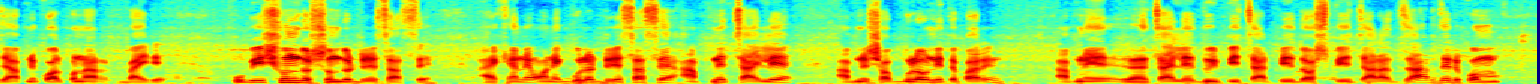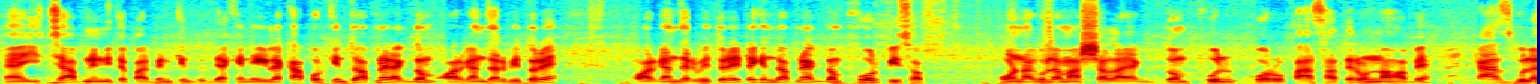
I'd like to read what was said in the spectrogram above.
যা আপনি কল্পনার বাইরে। খুবই সুন্দর সুন্দর ড্রেস আছে। এখানে অনেকগুলো ড্রেস আছে, আপনি চাইলে আপনি সবগুলোও নিতে পারেন। আপনি চাইলে দুই পিস চার পিস দশ পিস যারা, যার যেরকম ইচ্ছা আপনি নিতে পারবেন কিন্তু। দেখেন, এগুলা কাপড় কিন্তু আপনার একদম অর্গানজার ভিতরে অর্গানজার ভিতরে, এটা কিন্তু আপনার একদম ফোর পিস হবে। ওড়নাগুলো মার্শাল্লাহ একদম ফুল বড়, পাঁচ হাতের ওড়না হবে। কাজগুলো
